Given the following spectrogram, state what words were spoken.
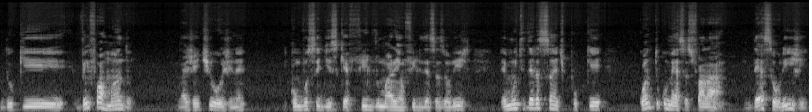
do que vem formando a gente hoje, né? E como você disse que é filho do Maranhão, filho dessas origens, é muito interessante, porque quando tu começas a falar dessa origem,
